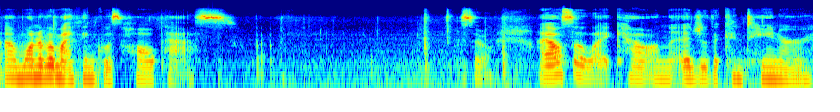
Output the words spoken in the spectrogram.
Um, one of them I think was Hall Pass. But, so I also like how on the edge of the container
